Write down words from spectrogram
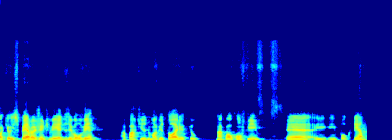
a que eu espero a gente venha desenvolver, a partir de uma vitória que eu, na qual confio é, em, em pouco tempo,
